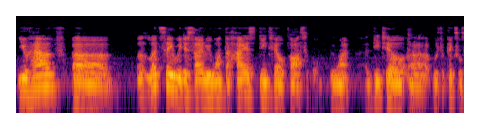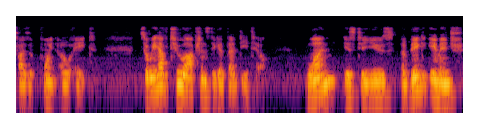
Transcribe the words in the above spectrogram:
you have, uh, let's say we decide we want the highest detail possible. We want a detail uh, with a pixel size of 0.08. So we have two options to get that detail. One is to use a big image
